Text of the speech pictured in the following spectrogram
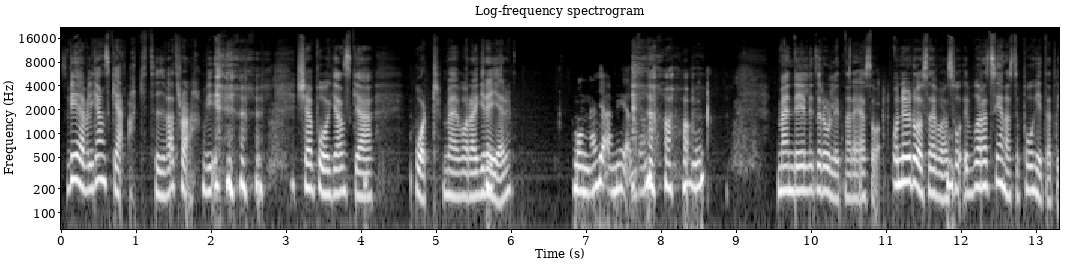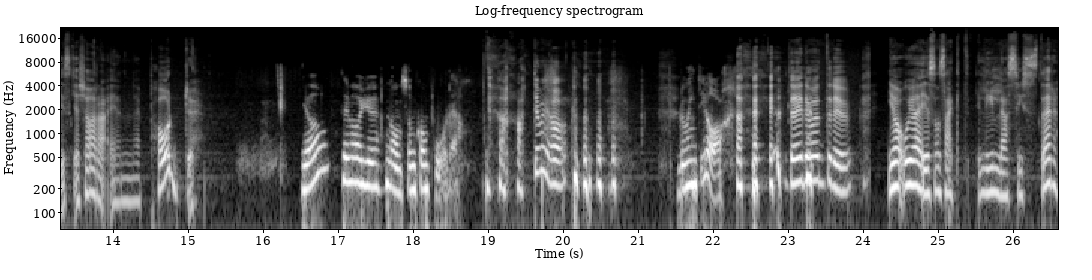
Så vi är väl ganska aktiva tror jag. Vi kör på ganska hårt med våra grejer. Många järn i elden. Mm. Men det är lite roligt när det är så. Och nu då så är våra, så, vårt senaste påhitt att vi ska köra en podd. Ja, det var ju någon som kom på det. det var jag. Det var inte jag. Nej, det var inte du. Ja, och jag är ju som sagt lilla syster.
